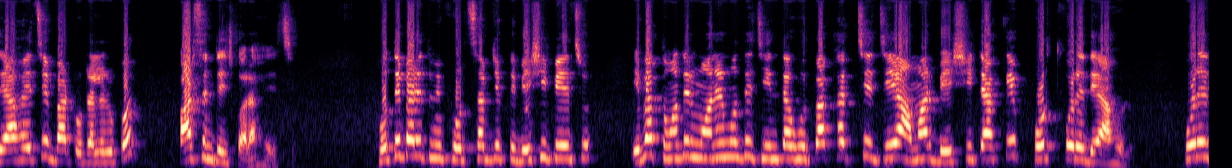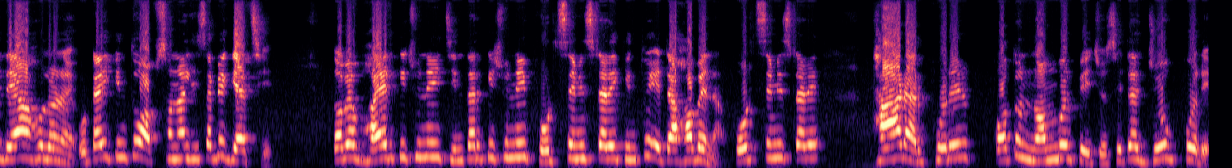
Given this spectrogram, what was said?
দেওয়া হয়েছে বা টোটালের উপর পার্সেন্টেজ করা হয়েছে। হতে পারে তুমি ফোর্থ সাবজেক্টে বেশি পেয়েছ। এবার তোমাদের মনের মধ্যে চিন্তা ঘুরপাক খাচ্ছে যে আমার বেশিটাকে ফোর্থ করে দেয়া হলো। করে দেয়া হলো নয়, ওটাই কিন্তু অপশনাল হিসাবে গেছে। তবে ভয়ের কিছু নেই, চিন্তার কিছু নেই ফোর্থ সেমিস্টারে কিন্তু এটা হবে না। ফোর্থ সেমিস্টারে থার্ড আর ফোরের কত নম্বর পেয়েছ সেটা যোগ করে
